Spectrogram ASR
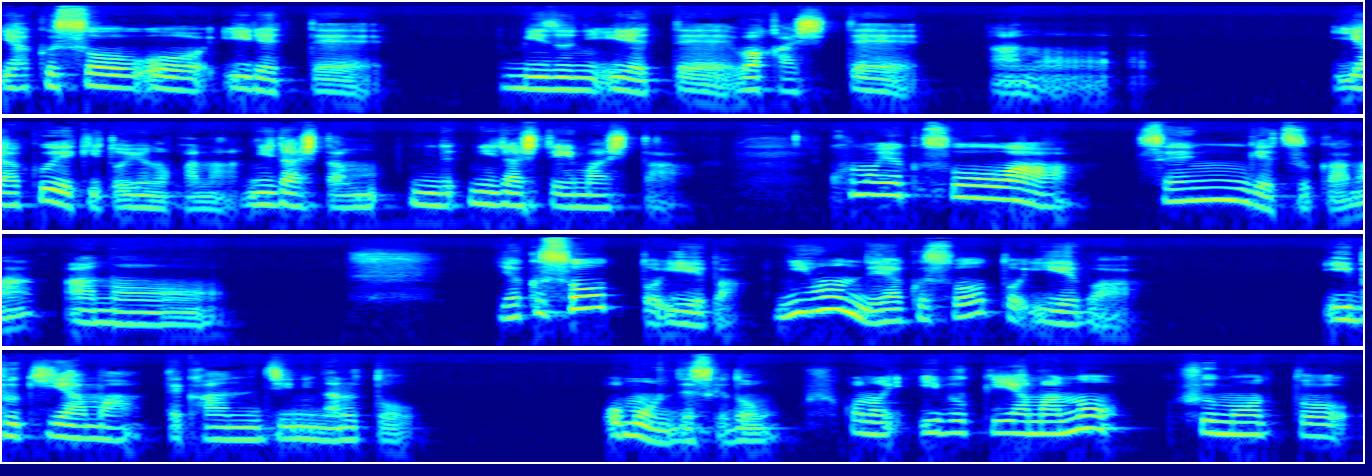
薬草を入れて、水に入れて沸かして、あの、薬液というのかな、煮出した、煮出していました。この薬草は先月かな？あの、薬草といえば、日本で薬草といえば、伊吹山って感じになると思うんですけど、この伊吹山のふもと、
